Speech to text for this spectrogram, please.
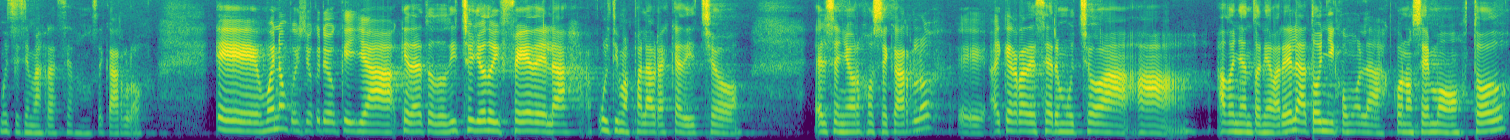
Muchísimas gracias, José Carlos. Eh, bueno, pues yo creo que ya queda todo dicho. Yo doy fe de las últimas palabras que ha dicho el señor José Carlos. Eh, hay que agradecer mucho a, doña Antonia Varela, a Toñi, como las conocemos todos.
